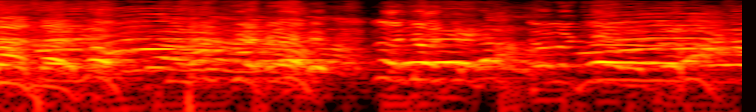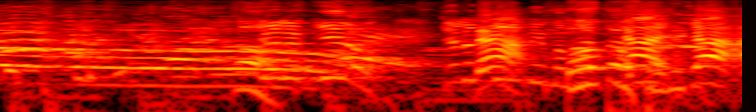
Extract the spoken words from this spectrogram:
sabe. No, mamá ya, ya,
